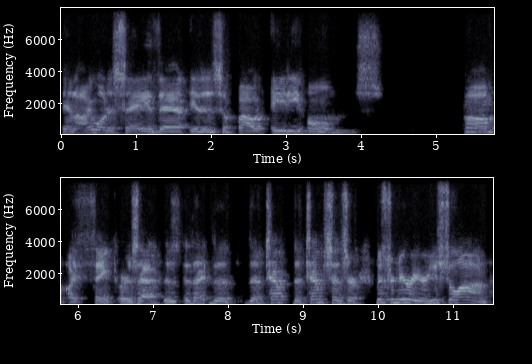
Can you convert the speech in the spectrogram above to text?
And I want to say that it is about 80 ohms. Um, I think, or is that is that the the temp the temp sensor? Mr. Neary, are you still on?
